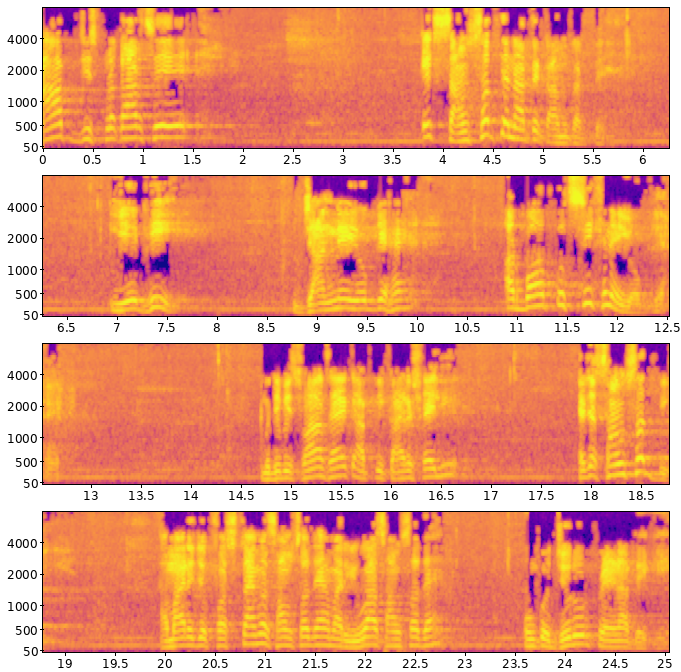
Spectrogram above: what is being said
आप जिस प्रकार से एक सांसद के नाते काम करते हैं, ये भी जानने योग्य है और बहुत कुछ सीखने योग्य है। मुझे विश्वास है कि आपकी कार्यशैली, एज ए सांसद भी, हमारे जो फ़र्स्ट टाइमर सांसद हैं, हमारे युवा सांसद हैं, उनको ज़रूर प्रेरणा देगी।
